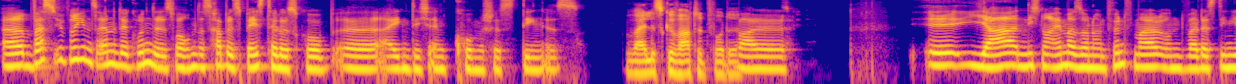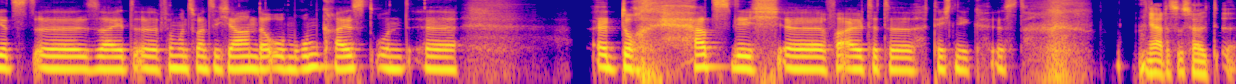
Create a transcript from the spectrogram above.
Äh, was übrigens einer der Gründe ist, warum das Hubble Space Telescope äh, eigentlich ein komisches Ding ist. Weil es gewartet wurde. Weil äh, ja, nicht nur einmal, sondern fünfmal und weil das Ding jetzt äh, seit 25 äh, Jahren da oben rumkreist und äh, doch herzlich veraltete Technik ist. Ja, das ist halt. Äh,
